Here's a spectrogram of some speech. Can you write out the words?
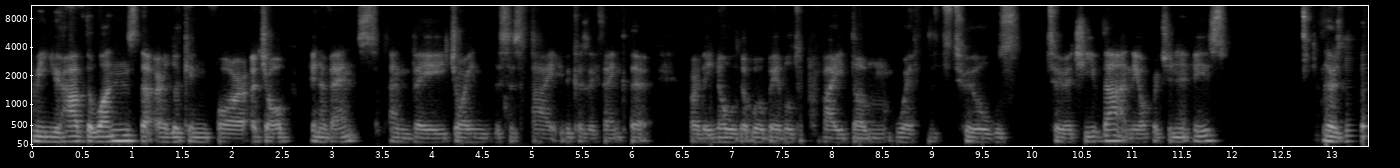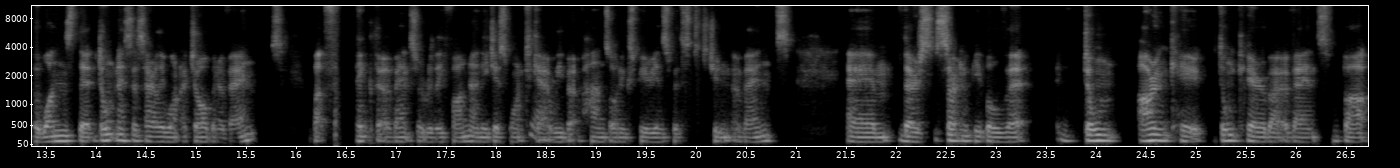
I mean, you have the ones that are looking for a job in events and they join the society because they think that, or they know that we'll be able to provide them with the tools to achieve that and the opportunities. There's the ones that don't necessarily want a job in events, but think that events are really fun and they just want to yeah. get a wee bit of hands-on experience with student events. Um, there's certain people that don't aren't care don't care about events but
